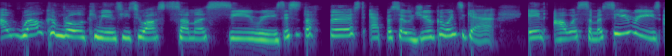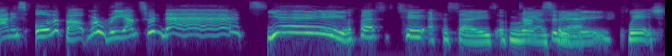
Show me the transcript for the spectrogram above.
And welcome, Royal Community, to our summer series. This is the first episode you're going to get in our summer series, and it's all about Marie Antoinette. Yay! The first two episodes of Marie Absolutely. Antoinette, which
